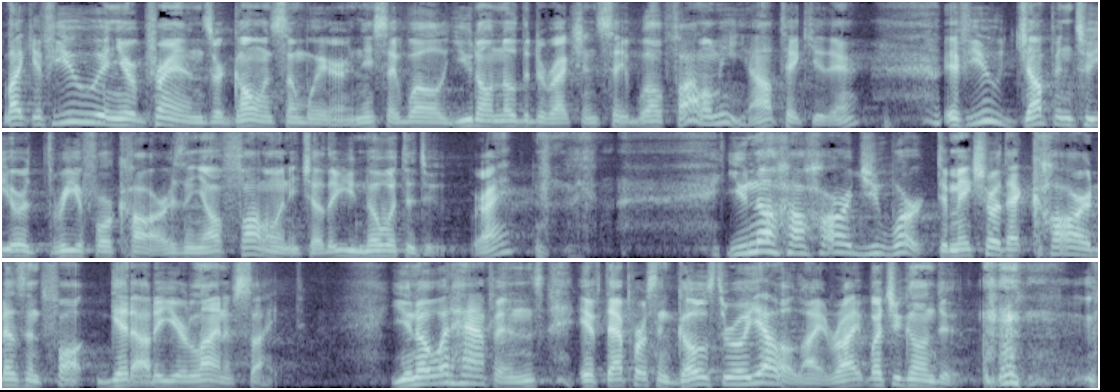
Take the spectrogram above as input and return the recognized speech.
Like if you and your friends are going somewhere and they say, Well, you don't know the direction, say, Well, follow me, I'll take you there. If you jump into your three or four cars and y'all following each other, you know what to do, right? You know how hard you work to make sure that car doesn't fall, get out of your line of sight. You know what happens if that person goes through a yellow light, right? What you to do?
